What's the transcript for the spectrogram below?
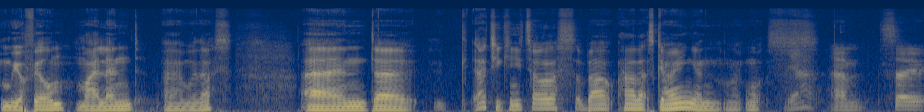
your film Mile End uh, with us, and uh, actually, can you tell us about how that's going and like, what's Yeah. Um, so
